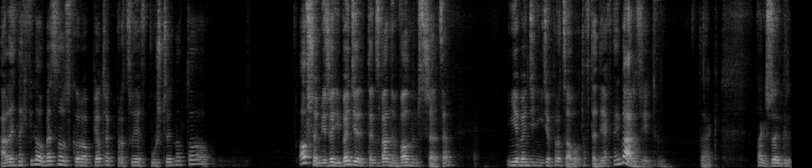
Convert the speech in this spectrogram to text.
Ale na chwilę obecną, skoro Piotrek pracuje w puszczy, no to owszem, jeżeli będzie tak zwanym wolnym strzelcem i nie będzie nigdzie pracował, to wtedy jak najbardziej. Tak. Także gr-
